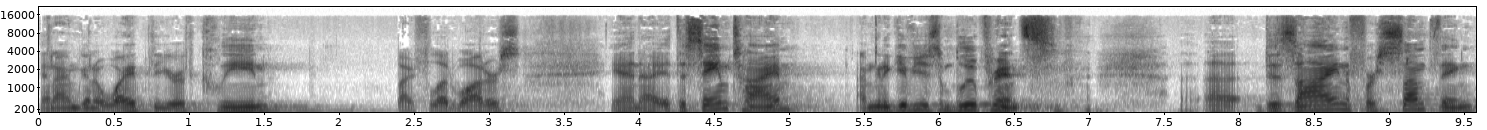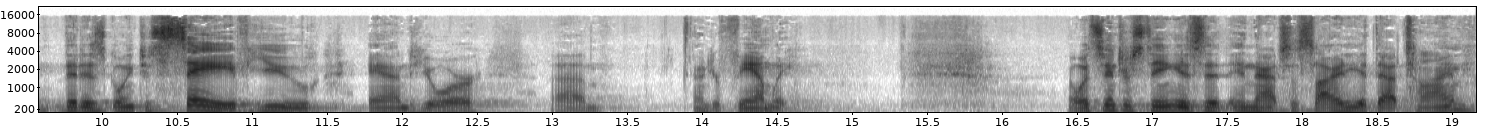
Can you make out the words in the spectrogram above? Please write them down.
and I'm going to wipe the earth clean by floodwaters. And uh, at the same time, I'm going to give you some blueprints uh, design for something that is going to save you and your, um, and your family. And what's interesting is that in that society at that time,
